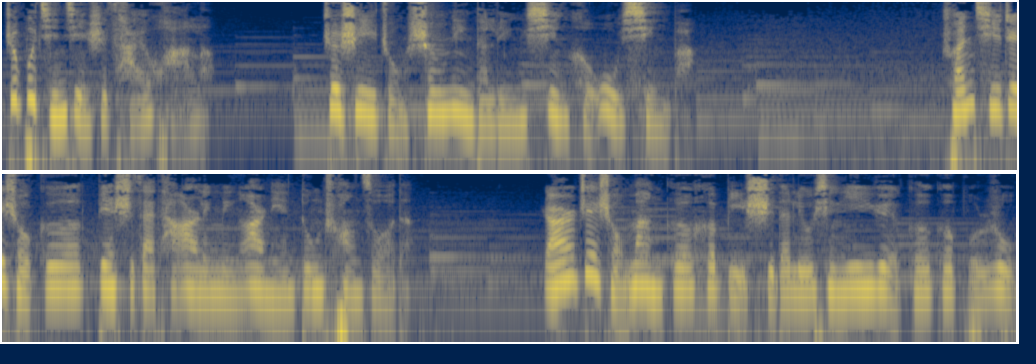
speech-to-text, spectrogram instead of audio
这不仅仅是才华了，这是一种生命的灵性和悟性吧。传奇这首歌便是在他二零零二年冬创作的。然而，这首慢歌和彼时的流行音乐格格不入，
